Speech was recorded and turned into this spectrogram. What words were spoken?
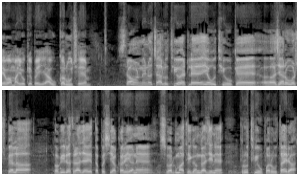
લેવામાં આવ્યો કે ભાઈ આવું કરવું છે એમ? શ્રાવણ મહિનો ચાલુ થયો એટલે એવું થયું કે હજારો વર્ષ પહેલા ભગીરથ રાજાએ તપસ્યા કરી અને સ્વર્ગમાંથી ગંગાજીને પૃથ્વી ઉપર ઉતાર્યા.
